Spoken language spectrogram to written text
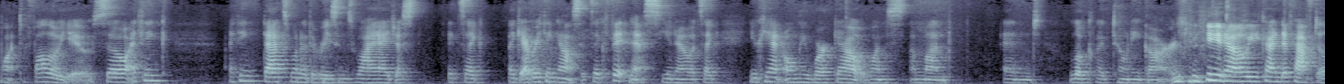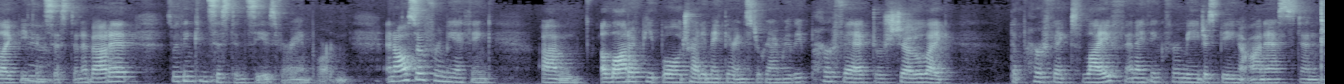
want to follow you? So i think i think that's one of the reasons why i just it's like like everything else it's like fitness you know? It's like you can't only work out once a month and look like tony garn you know? You kind of have to like be yeah. consistent about it. So i think consistency is very important. And also for me i think um, a lot of people try to make their instagram really perfect or show like the perfect life. And i think for me just being honest and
